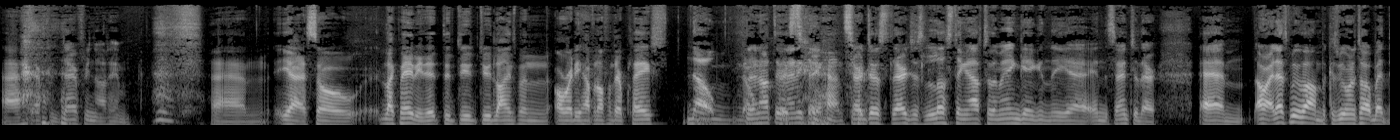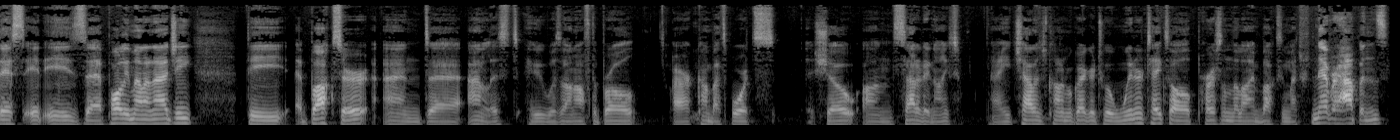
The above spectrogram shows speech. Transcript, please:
Uh, definitely, definitely not him. Um, yeah, so like maybe do, do, do linesmen already have enough on their plate? No, they're not doing the anything. answer. They're just they're just lusting after the main gig in the uh, in the centre there. Um, all right, let's move on because we want to talk about this. It is uh, Paulie Malignaggi, the uh, boxer and uh, analyst who was on Off the Brawl, our combat sports show on Saturday night. Uh, he challenged Conor McGregor to a winner takes all person on the line boxing match, which never happens,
